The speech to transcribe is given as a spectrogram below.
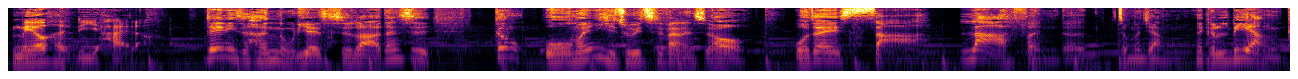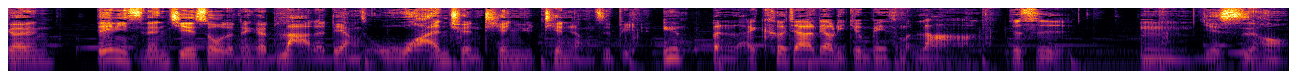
没有很厉害了。Dennis 很努力的吃辣，但是跟我们一起出去吃饭的时候，我在撒辣粉的怎么讲，那个量跟 Dennis 能接受的那个辣的量是完全天与天壤之别。因为本来客家料理就没什么辣啊，就是嗯，也是齁。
